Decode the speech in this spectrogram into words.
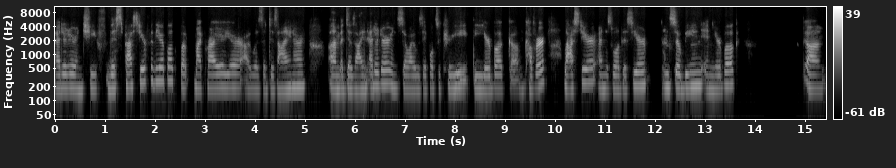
editor in chief this past year for the yearbook, but my prior year I was a designer, um, a design editor, and so I was able to create the yearbook um, cover last year and as well this year. And so being in yearbook, um,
